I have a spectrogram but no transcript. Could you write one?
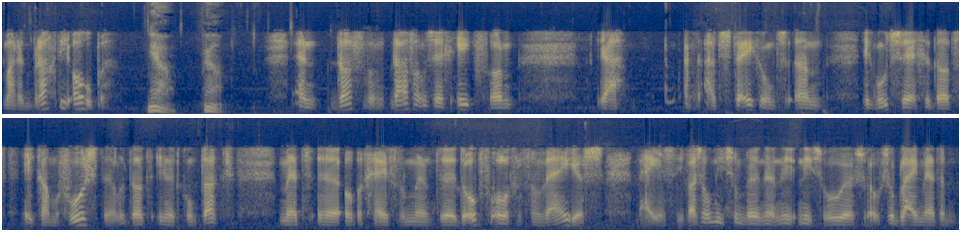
maar het bracht hij open. Ja, ja. En daarvan, daarvan zeg ik van... ja, uitstekend. En ik moet zeggen dat ik kan me voorstellen dat in het contact met uh, op een gegeven moment uh, de opvolger van Weijers. Weijers die was al niet zo, uh, niet, zo, zo, zo, blij met hem.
